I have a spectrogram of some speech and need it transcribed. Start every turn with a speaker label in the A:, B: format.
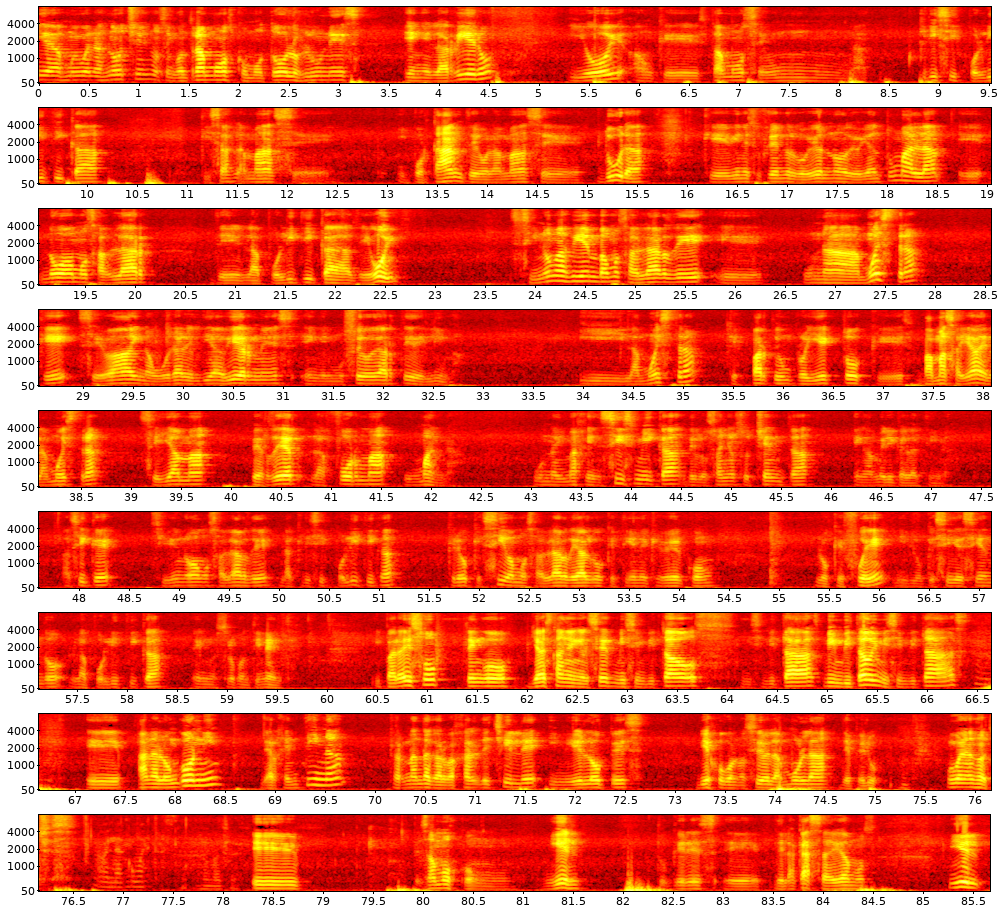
A: muy buenas noches. Nos encontramos como todos los lunes en el arriero y hoy, aunque estamos en una crisis política quizás la más eh, importante o la más eh, dura que viene sufriendo el gobierno de Ollantumala, eh, no vamos a hablar de la política de hoy, sino más bien vamos a hablar de una muestra que se va a inaugurar el día viernes en el Museo de Arte de Lima. Y la muestra, que es parte de un proyecto que va más allá de la muestra, se llama Perder la forma humana, una imagen sísmica de los años 80 en América Latina. Así que, si bien no vamos a hablar de la crisis política, creo que sí vamos a hablar de algo que tiene que ver con lo que fue y lo que sigue siendo la política en nuestro continente. Y para eso tengo, ya están en el set mis invitados, mis invitadas, mi invitado y mis invitadas, eh, Ana Longoni de Argentina, Fernanda Carvajal de Chile y Miguel López, viejo conocido de la mula de Perú. Muy buenas noches.
B: Hola, ¿cómo estás?
A: Eh, empezamos con Miguel, tú que eres eh, de la casa, digamos. Miguel,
